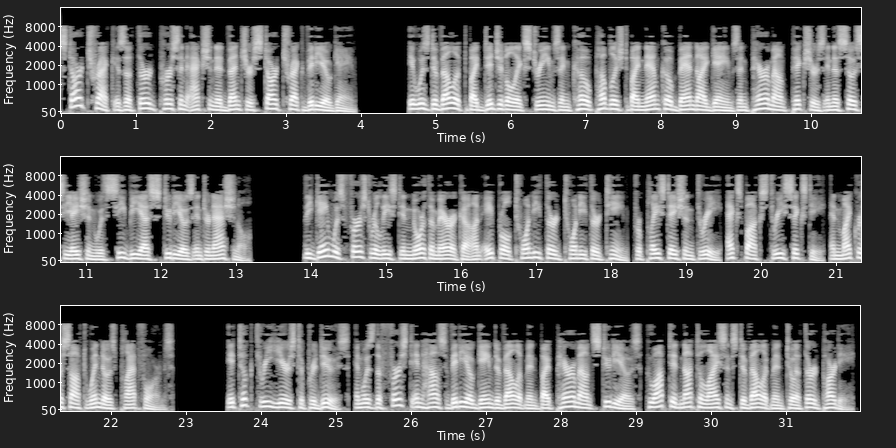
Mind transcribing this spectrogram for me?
Star Trek is a third-person action-adventure Star Trek video game. It was developed by Digital Extremes and co-published by Namco Bandai Games and Paramount Pictures in association with CBS Studios International. The game was first released in North America on April 23, 2013, for PlayStation 3, Xbox 360, and Microsoft Windows platforms. It took three years to produce, and was the first in-house video game development by Paramount Studios, who opted not to license development to a third party.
